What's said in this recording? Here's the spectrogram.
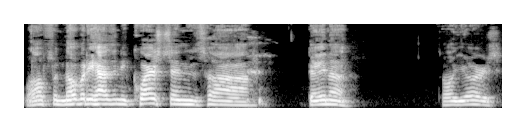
Well, if nobody has any questions, uh, Dana, it's all yours.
